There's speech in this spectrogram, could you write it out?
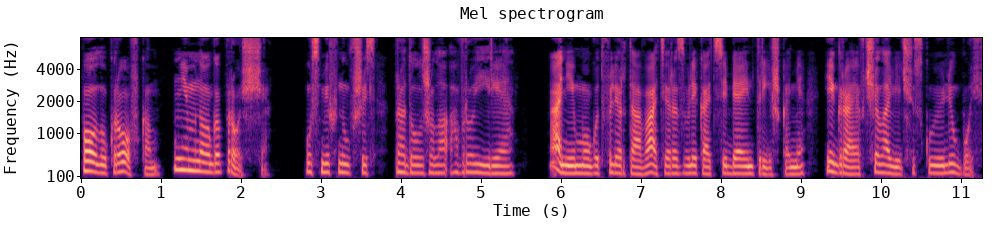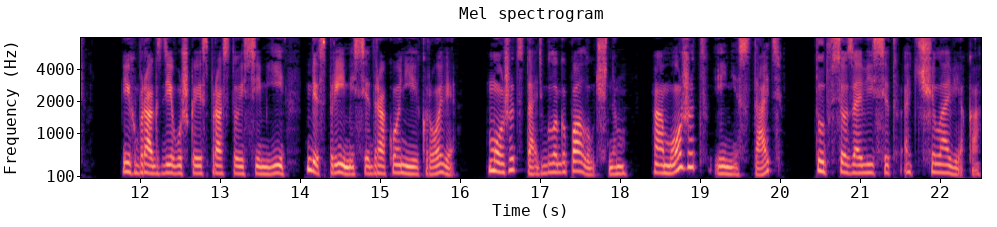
«Полукровкам немного проще», — усмехнувшись, продолжила Авроирия. «Они могут флиртовать и развлекать себя интрижками, играя в человеческую любовь. Их брак с девушкой из простой семьи, без примеси драконьей крови, может стать благополучным а может и не стать. Тут все зависит от человека.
